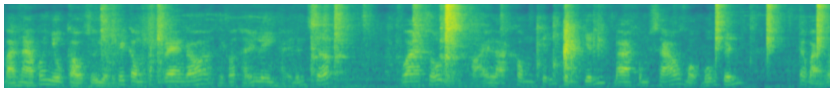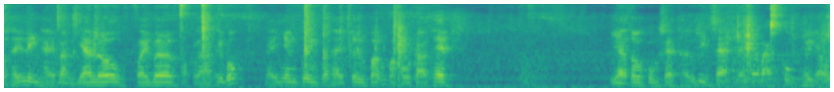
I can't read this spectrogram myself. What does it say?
Bạn nào có nhu cầu sử dụng cái công tắc rang đó thì có thể liên hệ đến shop qua số điện thoại là 0909 306 149 các bạn có thể liên hệ bằng Zalo, Viber hoặc là Facebook để nhân viên có thể tư vấn và hỗ trợ thêm giờ tôi cũng sẽ thử pin sạc để các bạn cùng theo dõi.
